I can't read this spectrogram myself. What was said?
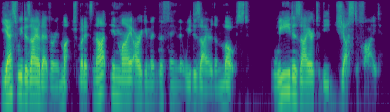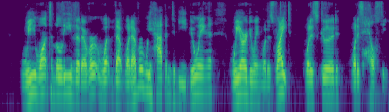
Yes, we desire that very much, but it's not, in my argument, the thing that we desire the most. We desire to be justified. We want to believe that, ever, what, that whatever we happen to be doing, we are doing what is right, what is good, what is healthy.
